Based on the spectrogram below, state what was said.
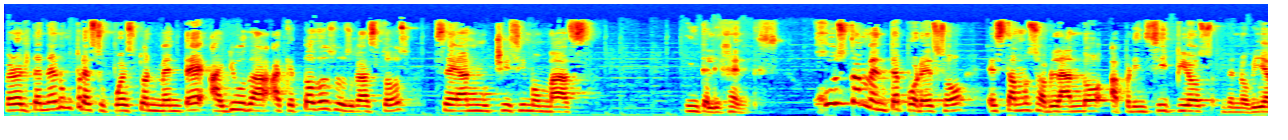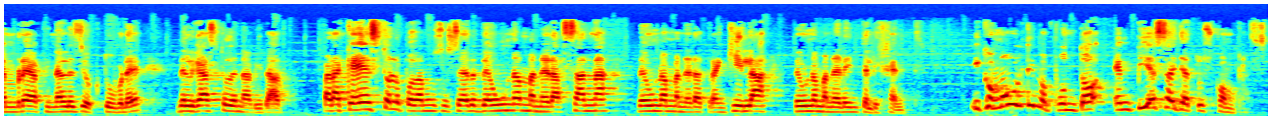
pero el tener un presupuesto en mente ayuda a que todos los gastos sean muchísimo más inteligentes. Justamente por eso estamos hablando a principios de noviembre, a finales de octubre, del gasto de Navidad, para que esto lo podamos hacer de una manera sana, de una manera tranquila, de una manera inteligente. Y como último punto, empieza ya tus compras.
